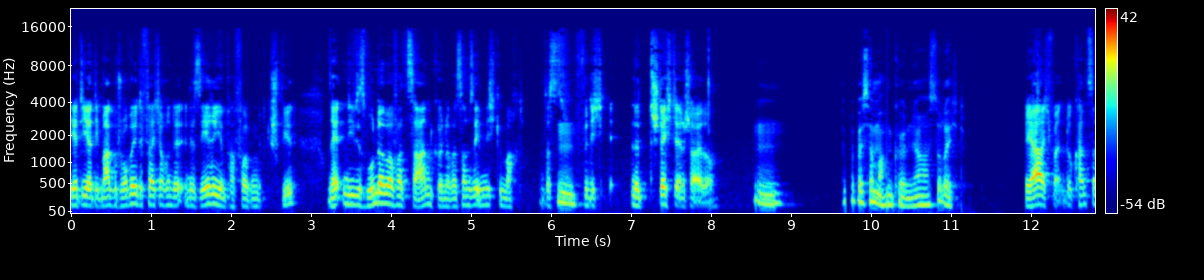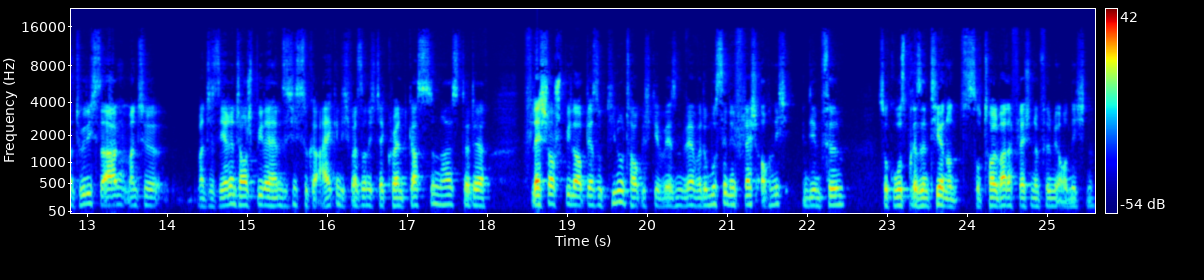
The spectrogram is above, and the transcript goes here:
Die hätte ja, die Margot Robbie hätte vielleicht auch in der, in der Serie ein paar Folgen mitgespielt. Und hätten die das wunderbar verzahnen können, aber das haben sie eben nicht gemacht. Und das hm. finde ich eine schlechte Entscheidung. Hm. Hätte besser machen können, ja, hast du recht. Ja, ich meine, du kannst natürlich sagen, manche, manche Serienschauspieler haben sich nicht so geeignet. Ich weiß auch nicht, der Grant Gustin heißt, der, der Flash-Schauspieler, ob der so kinotauglich gewesen wäre, weil du musst ja den Flash auch nicht in dem Film so groß präsentieren und so toll war der Flash in dem Film ja auch nicht, ne?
